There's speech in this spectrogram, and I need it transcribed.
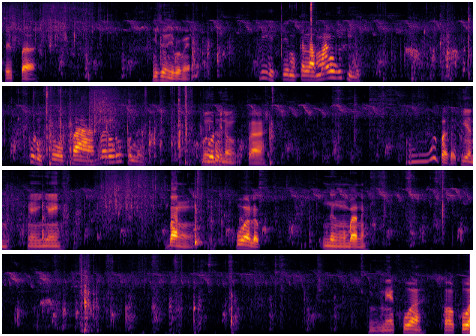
ใส่ปลามีส่วนนี้ป่ะแม่พี่เต็มกะละมังอยู่พี่ปุ่นโซปลาเบิ่งดูปุ่นน่ะเบิ่งพี่น้องปลาโอ้ยปลาตะเพียนใหญ่ๆบังขั้วละหนึ่งบาทนะ แม่ครัวพ่อครัว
